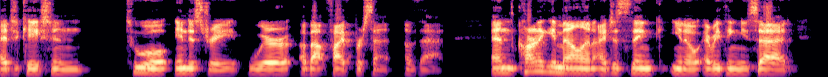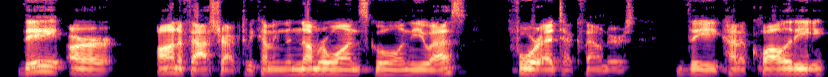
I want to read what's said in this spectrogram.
education tool industry, we're about 5% of that. And Carnegie Mellon, I just think, you know, everything you said, they are on a fast track to becoming the number one school in the US for edtech founders. The kind of quality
